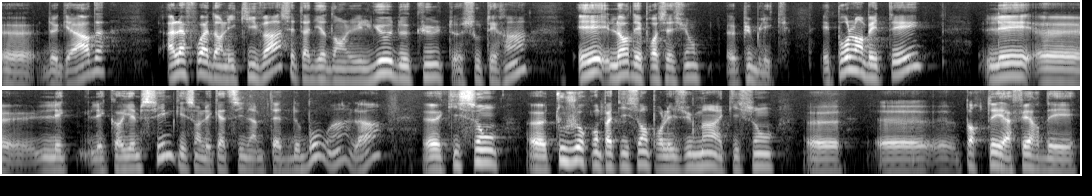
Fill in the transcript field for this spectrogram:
euh, de garde, à la fois dans les kivas, c'est-à-dire dans les lieux de culte souterrains, et lors des processions euh, publiques. Et pour l'embêter, les, euh, les, les, koyemsim, qui sont les katsinam tête debout, hein, là, qui sont toujours compatissants pour les humains et qui sont portés à faire des,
